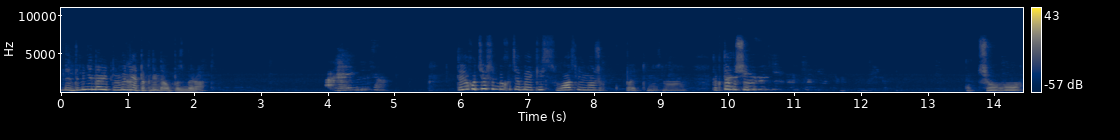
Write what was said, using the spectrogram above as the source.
Блін, ти мені навіть монеток не дав позбирати. Та я хотів собі хоча б якийсь власний ножик купити, не знаю. Так тебе ще. Так чого?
